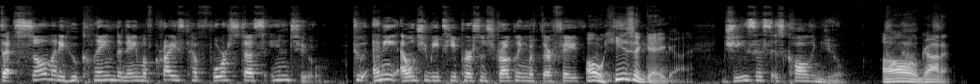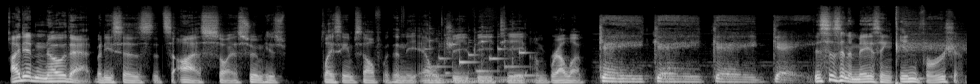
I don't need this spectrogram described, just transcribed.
that so many who claim the name of Christ have forced us into. To any LGBT person struggling with their faith. Oh, he's a gay guy. Jesus is calling you. Oh, got it. I didn't know that, but he says it's us, so I assume he's placing himself within the LGBT umbrella. Gay, gay, gay, gay. This is an amazing inversion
